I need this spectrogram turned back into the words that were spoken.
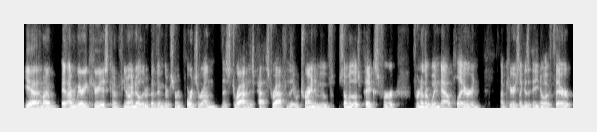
Yeah, and I'm and I'm very curious. Kind of, you know, I know there, I think there's some reports around this draft, this past draft, that they were trying to move some of those picks for for another win now player. And I'm curious, like, is, you know, if they're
